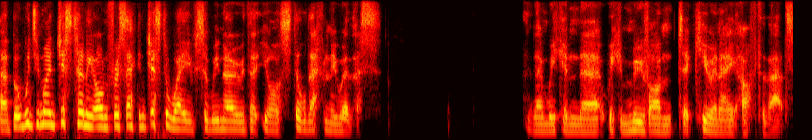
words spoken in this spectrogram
uh, but would you mind just turning it on for a second, just to wave so we know that you're still definitely with us? And then we can we can move on to Q&A after that.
